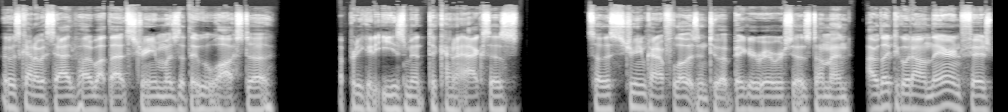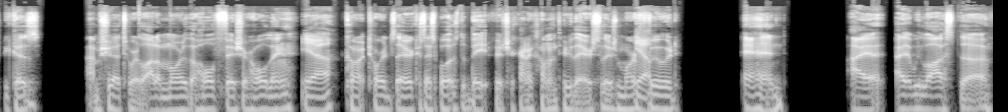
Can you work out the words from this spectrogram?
it was kind of a sad part about that stream was that they lost a a pretty good easement to kind of access. So this stream kind of flows into a bigger river system, and I would like to go down there and fish because I'm sure that's where a lot of more of the whole fish are holding yeah, towards there because I suppose the bait fish are kind of coming through there, so there's more Yep. food. And I, I we lost the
